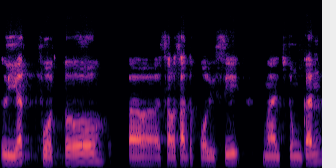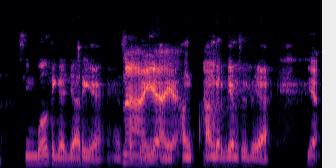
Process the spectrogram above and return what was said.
lihat foto uh, salah satu polisi mengacungkan simbol tiga jari ya. Nah, iya, iya. Hunger Games itu ya. Iya.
